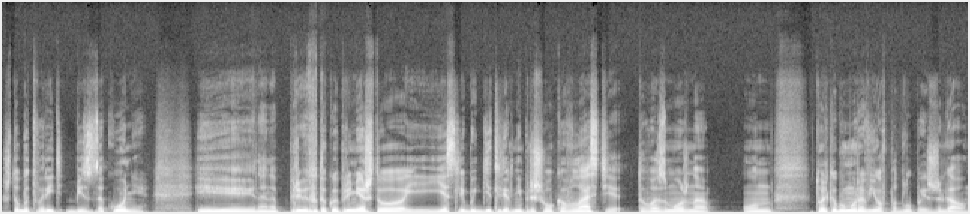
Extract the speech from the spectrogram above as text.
чтобы творить беззаконие. И, наверное, приведу такой пример, что если бы Гитлер не пришел ко власти, то, возможно, он только бы муравьев под лупой сжигал,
